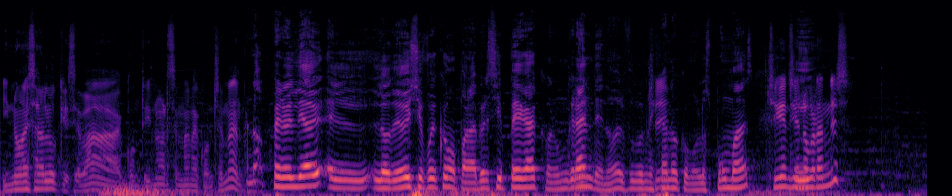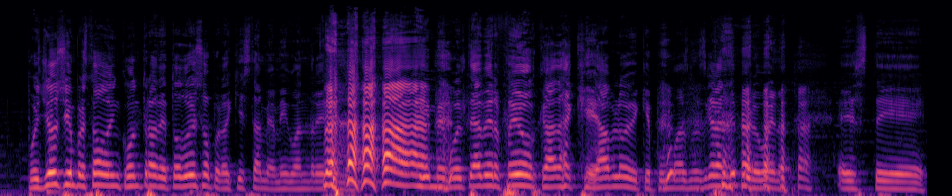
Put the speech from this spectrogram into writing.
y no es algo que se va a continuar semana con semana. No, pero el día- el- lo de hoy sí fue como para ver si pega con un grande, ¿no? El fútbol Sí. mexicano como los Pumas. ¿Siguen siendo Y- grandes? Pues yo siempre he estado en contra de todo eso, pero aquí está mi amigo Andrés. y me- y me volteé a ver feo cada que hablo de que Pumas no es grande, pero bueno, este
